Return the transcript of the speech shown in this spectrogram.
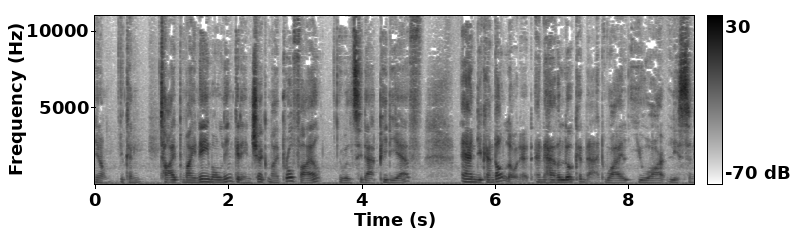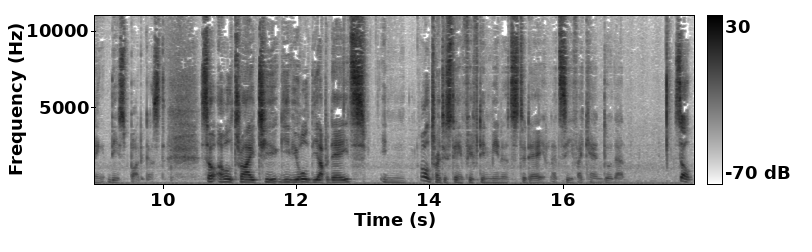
You know, you can type my name on LinkedIn, check my profile. You will see that PDF and you can download it and have a look at that while you are listening this podcast. So I will try to give you all the updates in I'll try to stay in 15 minutes today. Let's see if I can do that. So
